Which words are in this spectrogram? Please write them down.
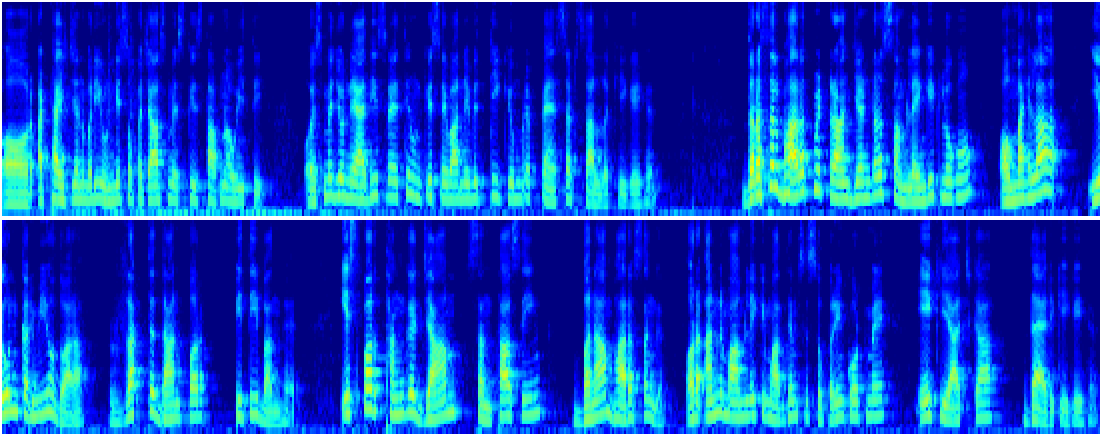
और 28 जनवरी 1950 में इसकी स्थापना हुई थी। और इसमें जो न्यायाधीश रहे थे, उनकी सेवानिवृत्ति की उम्र पैंसठ साल रखी गई है। दरअसल भारत में ट्रांसजेंडर, समलैंगिक लोगों और महिला यौन कर्मियों द्वारा रक्तदान पर प्रतिबंध है। इस पर थंग जाम, संथा सिंह, बनाम भारत संघ और अन्य मामले के माध्यम से सुप्रीम कोर्ट में एक याचिका दायर की गई है।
